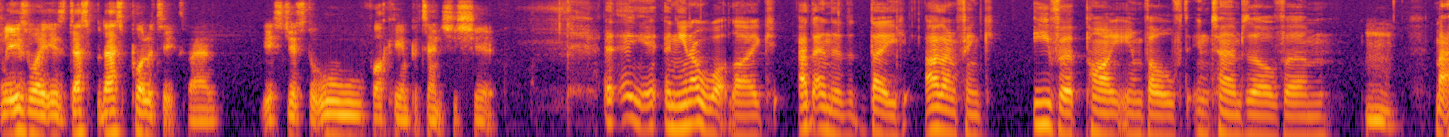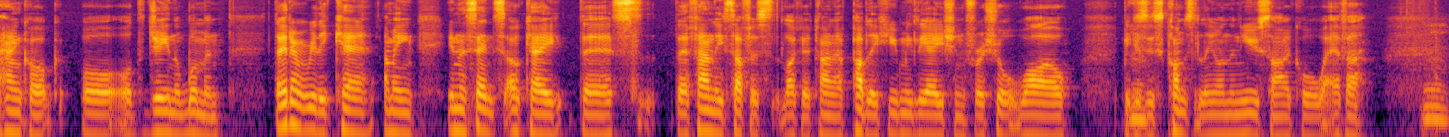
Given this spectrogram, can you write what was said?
it is what it is. That's that's politics, man. It's just all fucking pretentious shit. And, and- and you know what? Like at the end of the day, I don't think either party involved in terms of um, Mm. Matt Hancock or or the Gina woman, they don't really care. I mean, in the sense, okay, their their family suffers like a kind of public humiliation for a short while because it's constantly on the news cycle or whatever. Mm.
